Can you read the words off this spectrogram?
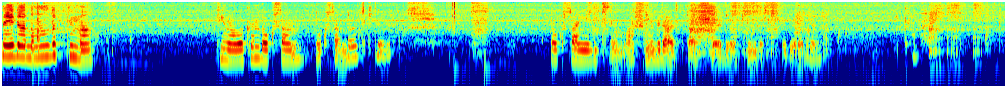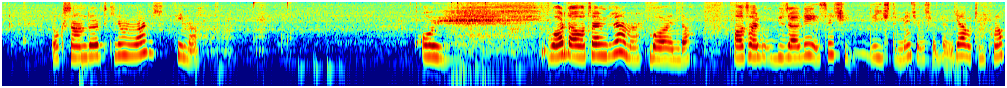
Neydi adamın adı Fima. Fima bakın 90 94 kilo var. 97 kilo var. Şunu birazcık daha şöyle yapayım da size görebilirim. 94 kilim var. Fima. Oy. Bu arada avatarım güzel mi bu oyunda? Avatar güzel değilse değiştirmeye çalışabilirim. Gel bakayım pro.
